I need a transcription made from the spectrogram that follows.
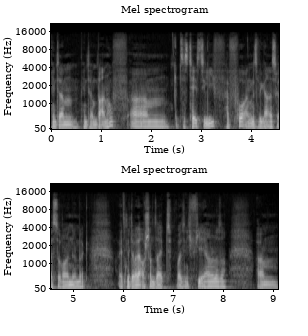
hinterm, hinterm Bahnhof. Ähm, Gibt es das Tasty Leaf, hervorragendes veganes Restaurant in Nürnberg. Jetzt mittlerweile auch schon seit, weiß ich nicht, vier Jahren oder so. Ähm,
